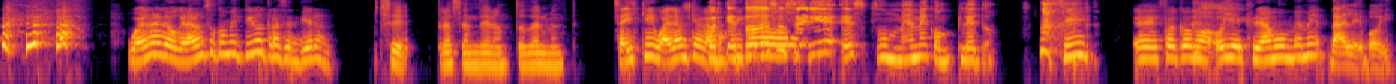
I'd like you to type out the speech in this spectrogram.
Bueno, lograron su cometido, trascendieron. Sí, trascendieron totalmente. ¿Sabéis que igual, aunque hagamos Porque pico toda esa serie es un meme completo. Sí, eh, fue como, oye, escribamos un meme, dale, voy.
